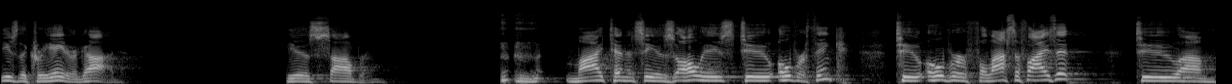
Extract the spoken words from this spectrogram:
He's the Creator God. He is sovereign. my tendency is always to overthink, to over philosophize it, to um,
